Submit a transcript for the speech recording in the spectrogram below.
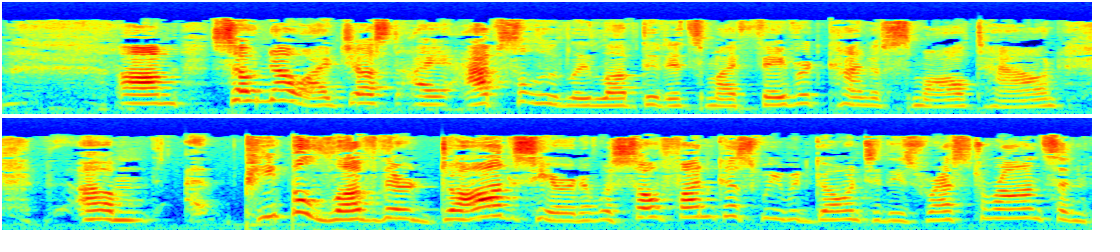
Um, so no, I just I absolutely loved it. It's my favorite kind of small town. Um, people love their dogs here, and it was so fun because we would go into these restaurants, and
